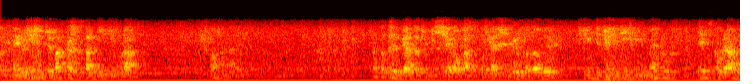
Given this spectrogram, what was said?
o tych najgroźniejszych przypadkach z ostatnich kilku lat. Można dalej. No to to jest gaz oczywiście opad w postaci grup lodowych, silnicy przynajmniej 5 mm. Zjawisko gradu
